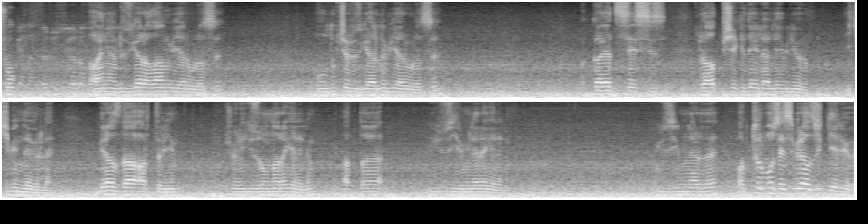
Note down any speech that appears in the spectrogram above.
Çok- rüzgar. Aynen rüzgar alan bir yer burası. Oldukça rüzgarlı bir yer burası. Bak gayet sessiz, rahat bir şekilde ilerleyebiliyorum. 2000 devirle. Biraz daha arttırayım. Şöyle 110'lara gelelim. Hatta 120'lere gelelim. 120'lerde. Bak turbo sesi birazcık geliyor.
